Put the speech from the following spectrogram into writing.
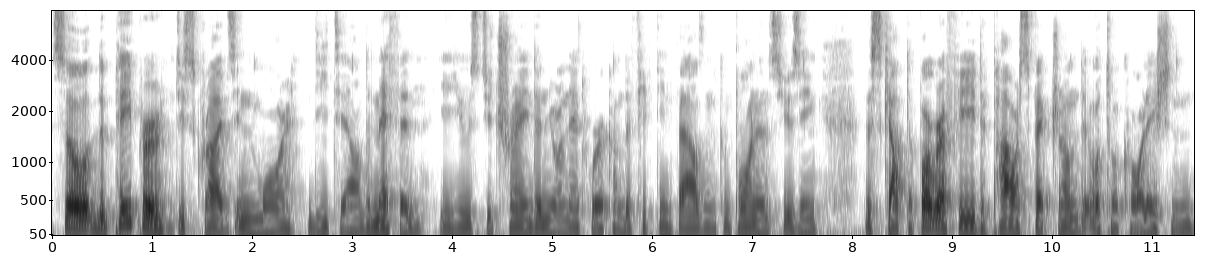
So the paper describes in more detail the method he used to train the neural network on the 15,000 components using the scalp topography, the power spectrum, the autocorrelation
